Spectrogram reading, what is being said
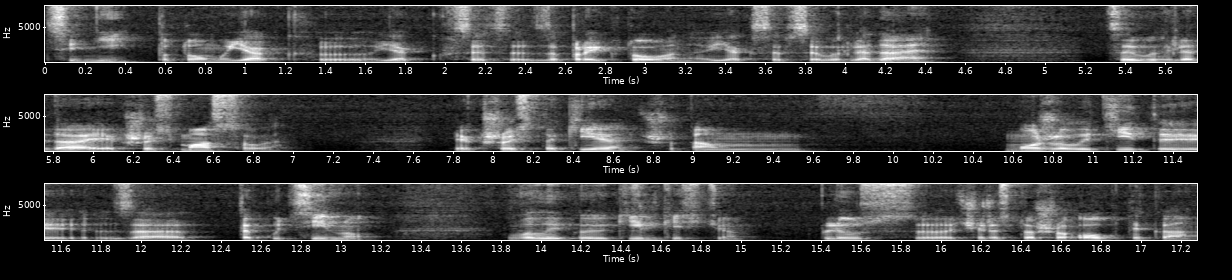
ціні, по тому, як, е, як все це запроєктовано як це все виглядає, це виглядає як щось масове, як щось таке, що там може летіти за таку ціну великою кількістю, плюс е, через те, що оптика,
